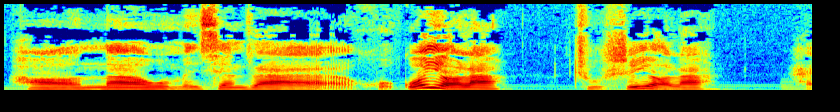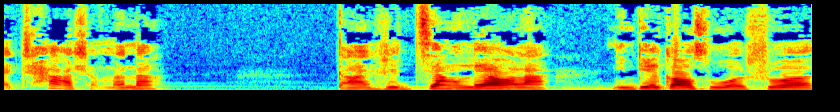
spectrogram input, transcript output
好，那我们现在火锅有啦，主食有啦，还差什么呢？当然是酱料啦！你别告诉我说，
